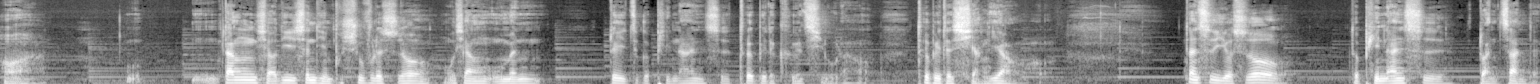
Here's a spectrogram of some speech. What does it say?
哦。当小弟身体不舒服的时候，我想我们对这个平安是特别的渴求了，特别的想要。但是有时候的平安是短暂的。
